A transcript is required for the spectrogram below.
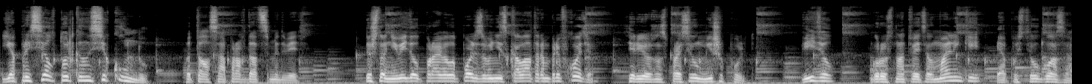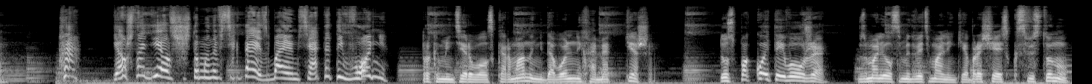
Я присел только на секунду, пытался оправдаться медведь. «Ты что, не видел правила пользования эскалатором при входе?» — серьезно спросил Миша пульт. «Видел», — грустно ответил маленький и опустил глаза. Я уж надеялся, что мы навсегда избавимся от этой вони!» Прокомментировал с кармана недовольный хомяк Кеша. «Да успокой ты его уже!» — взмолился медведь маленький, обращаясь к Свистуну.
